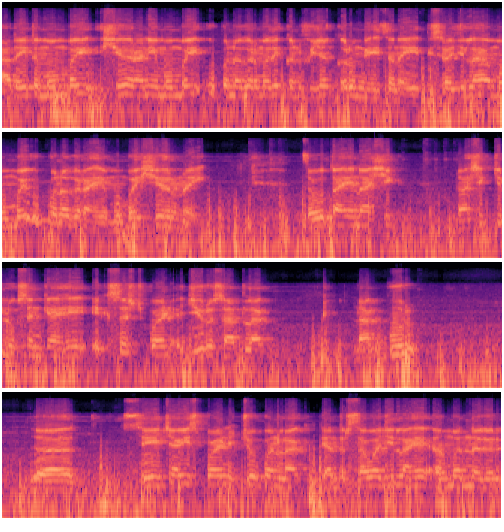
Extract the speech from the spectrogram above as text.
आता इथं मुंबई शहर आणि मुंबई उपनगरमध्ये कन्फ्युजन करून घ्यायचं नाही. तिसरा जिल्हा हा मुंबई उपनगर आहे मुंबई शहर नाही. चौथा आहे नाशिक. नाशिकची लोकसंख्या आहे एकसष्ट पॉईंट झिरो सात लाख. नागपूर सेहेचाळीस पॉईंट चोपन्न लाख त्यानंतर सहावा जिल्हा आहे अहमदनगर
